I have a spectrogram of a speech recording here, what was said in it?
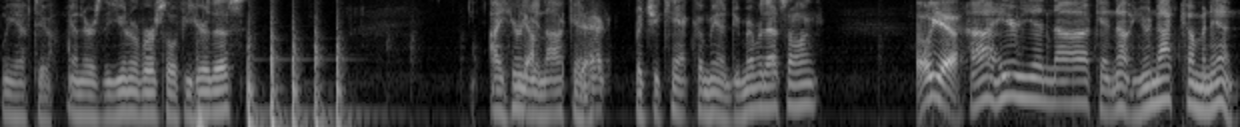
We have to. And there's the universal. If you hear this, I hear Yeah, you knocking, Jack. but you can't come in. Do you remember that song? Oh yeah. I hear you knocking. No, you're not coming in.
